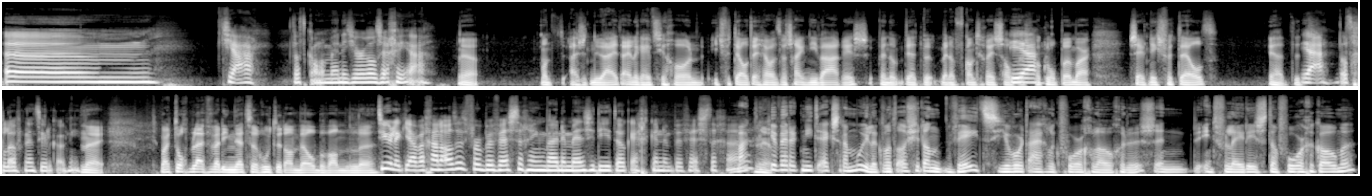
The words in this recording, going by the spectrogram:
Ehm, tja, dat kan een manager wel zeggen, ja. Ja. Want hij zit nu uiteindelijk heeft hij gewoon iets verteld tegen wat waarschijnlijk niet waar is. Ik ben op, ben op vakantie geweest, zal best Ja. wel kloppen. Maar ze heeft niks verteld. Ja, dit- Ja, dat geloof ik natuurlijk ook niet. Nee. Maar toch blijven wij die nette route dan wel bewandelen. Tuurlijk, ja, we gaan altijd voor bevestiging bij de mensen die het ook echt kunnen bevestigen. Maakt het Ja. je werk niet extra moeilijk? Want als je dan weet, je wordt eigenlijk voorgelogen dus. En in het verleden is het dan voorgekomen.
